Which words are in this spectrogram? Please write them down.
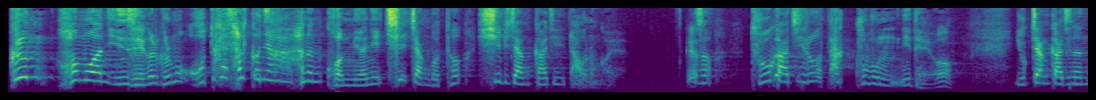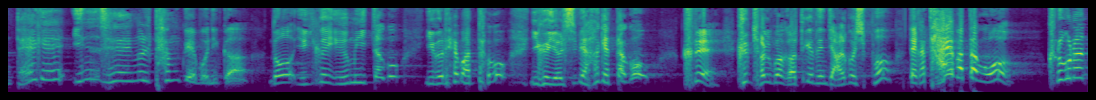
그런 허무한 인생을 그러면 어떻게 살 거냐 하는 권면이 7장부터 12장까지 나오는 거예요. 그래서 두 가지로 딱 구분이 돼요. 6장까지는 대개 인생을 탐구해 보니까 너 이거 의미 있다고? 이걸 해봤다고? 이거 열심히 하겠다고? 그래, 그 결과가 어떻게 되는지 알고 싶어? 내가 다 해봤다고. 그러고는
